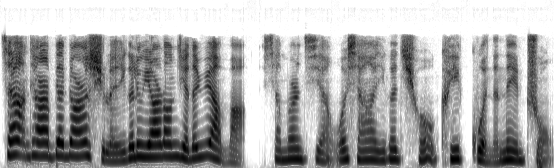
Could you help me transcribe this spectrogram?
前两天彪彪许了一个六一儿童节的愿望，小妹姐，我想要一个球可以滚的那种。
